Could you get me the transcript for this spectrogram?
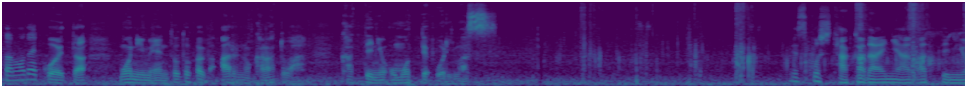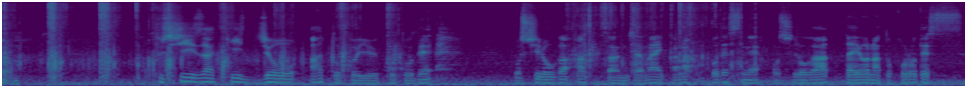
たのでこういったモニュメントとかがあるのかなとは勝手に思っております。で少し高台に上がってみよう。串崎城跡ということでお城があったんじゃないかな。ここですね。お城があったようなところです。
